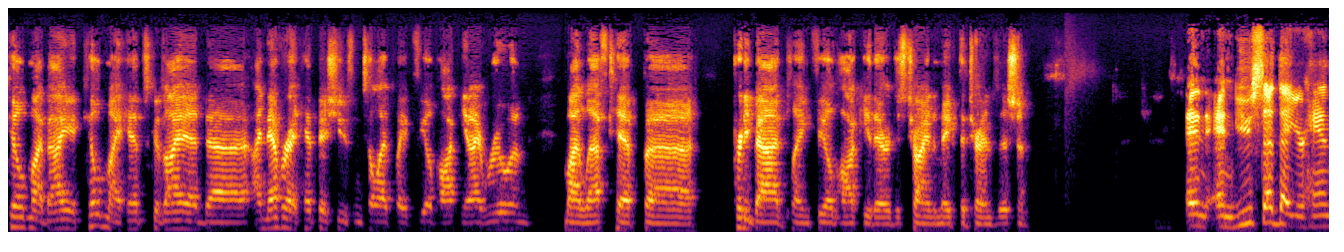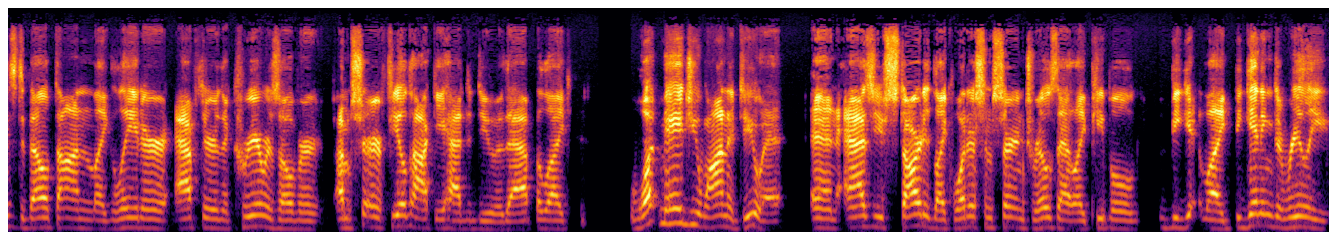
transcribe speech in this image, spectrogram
killed my back. It killed my hips because I had uh, I never had hip issues until I played field hockey, and I ruined my left hip uh, pretty bad playing field hockey there, just trying to make the transition. And and you said that your hands developed on like later after the career was over. I'm sure field hockey had to do with that, but like, what made you want to do it? And as you started, like, what are some certain drills that like people begin like beginning to really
